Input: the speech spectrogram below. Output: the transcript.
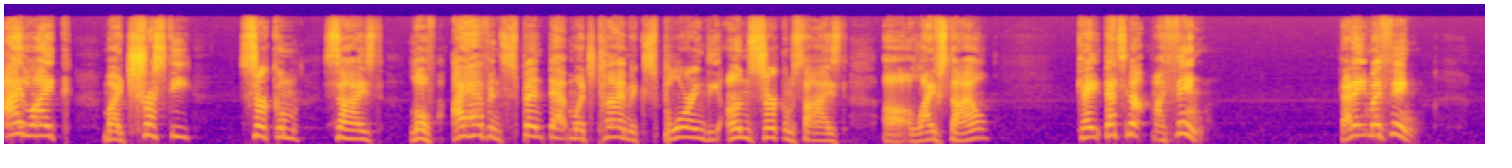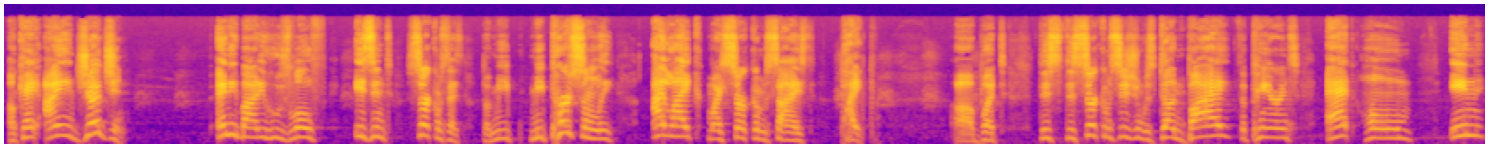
I like my trusty circumcised loaf. I haven't spent that much time exploring the uncircumcised uh, lifestyle. Okay, that's not my thing. That ain't my thing. Okay, I ain't judging anybody whose loaf isn't circumcised. But me, me personally, I like my circumcised pipe. Uh, but this this circumcision was done by the parents at home in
